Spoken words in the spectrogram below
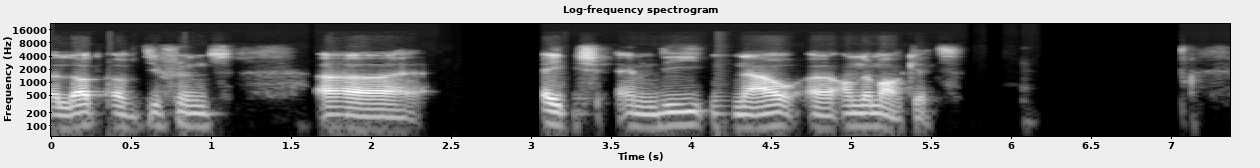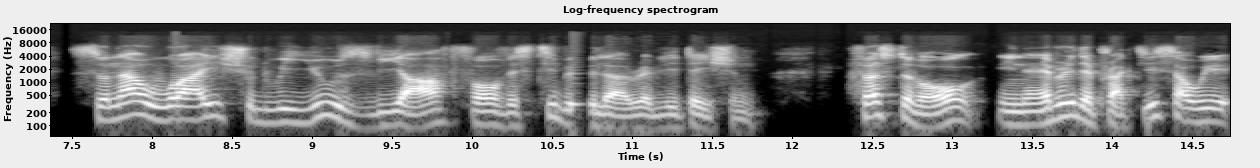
a lot of different uh, HMD now uh, on the market. So now why should we use VR for vestibular rehabilitation? First of all, in everyday practice, are we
